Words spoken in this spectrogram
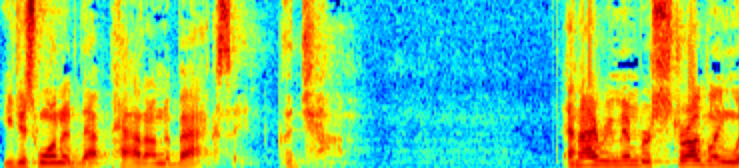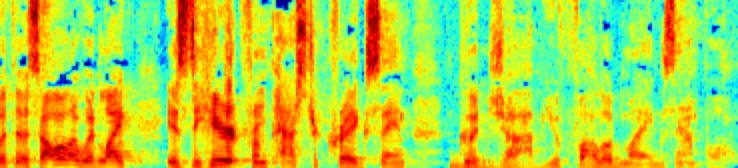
You just wanted that pat on the back saying, Good job. And I remember struggling with this. All I would like is to hear it from Pastor Craig saying, Good job, you followed my example.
